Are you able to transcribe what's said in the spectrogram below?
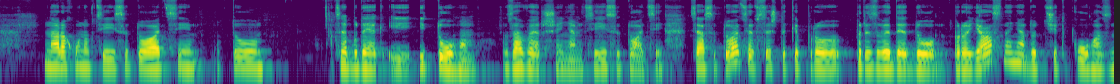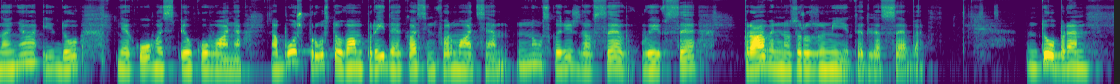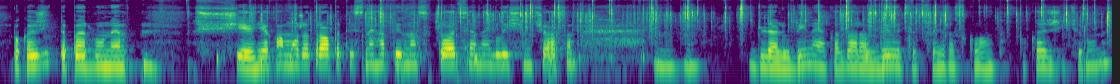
на рахунок цієї ситуації, то це буде як і ітогом, завершенням цієї ситуації. Ця ситуація все ж таки призведе до прояснення, до чіткого знання і до якогось спілкування. Або ж просто вам прийде якась інформація. Ну, скоріш за все, ви все правильно зрозумієте для себе. Добре, покажіть тепер, Руне, ще, яка може трапитись негативна ситуація найближчим часом Мгм. для людини, яка зараз дивиться цей розклад. Покажіть, Руне.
